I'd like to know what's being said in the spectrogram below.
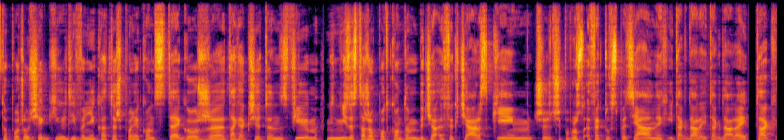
to poczucie guilty wynika też poniekąd z tego, że tak jak się ten film nie zestarzał pod kątem bycia efekciarskim, czy, czy po prostu efektów specjalnych i tak dalej, i tak dalej, tak,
